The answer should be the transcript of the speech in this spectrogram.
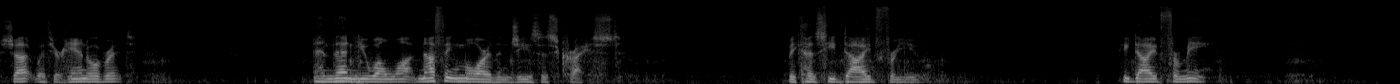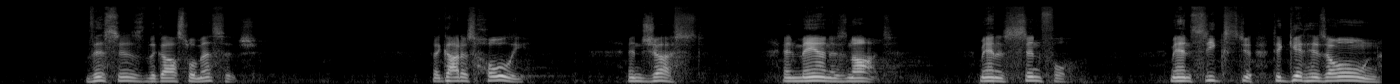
shut with your hand over it and then you will want nothing more than Jesus Christ because he died for you. He died for me. This is the gospel message that God is holy and just, and man is not. Man is sinful. Man seeks to, to get his own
